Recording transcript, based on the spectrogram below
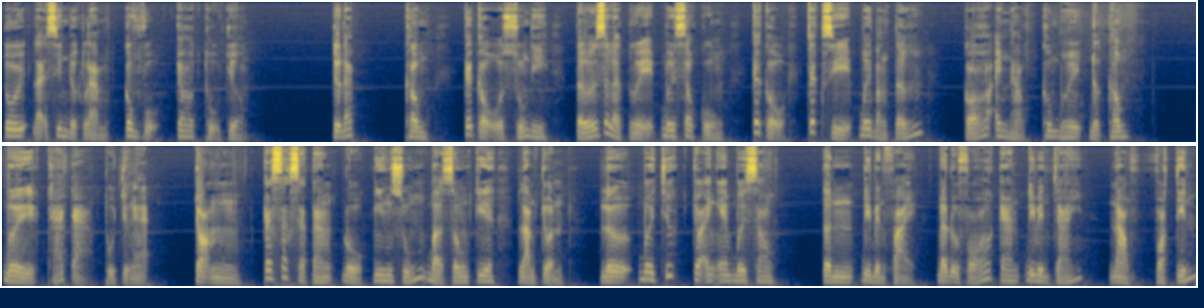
tôi lại xin được làm công vụ cho thủ trưởng. Tứ đáp, không, các cậu xuống đi, tớ rất là người bơi sau cùng, các cậu chắc gì bơi bằng tớ, có anh nào không bơi được không? Bơi khá cả, thủ trưởng ạ. Chọn các xác xe tăng đổ nghiêng xuống bờ sông kia làm chuẩn, lự bơi trước cho anh em bơi sau. Tân đi bên phải, đại đội phó can đi bên trái, nào vọt tiến.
